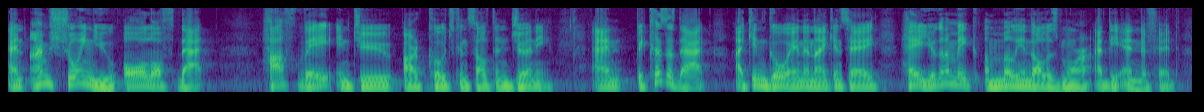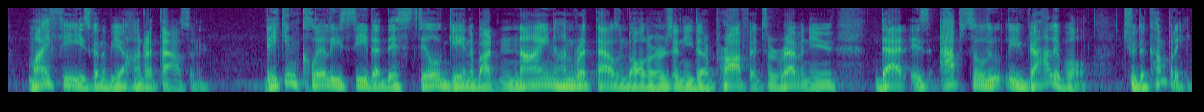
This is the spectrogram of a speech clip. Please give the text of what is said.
And I'm showing you all of that halfway into our coach consultant journey. And because of that, I can go in and I can say, hey, you're going to make a million dollars more at the end of it. My fee is going to be a hundred thousand. They can clearly see that they still gain about $900,000 in either profits or revenue that is absolutely valuable to the company.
